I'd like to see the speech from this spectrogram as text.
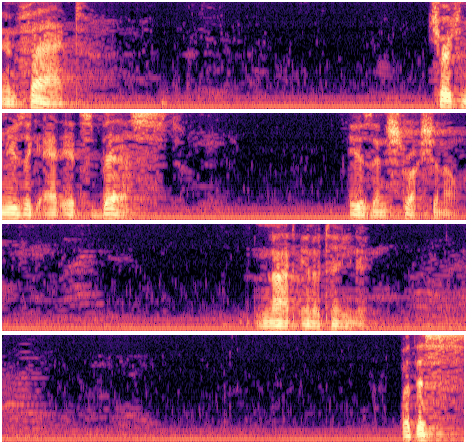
In fact, church music at its best is instructional, not entertaining. But this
